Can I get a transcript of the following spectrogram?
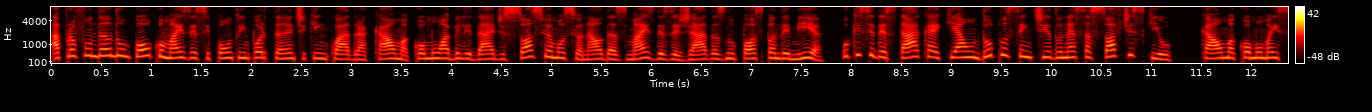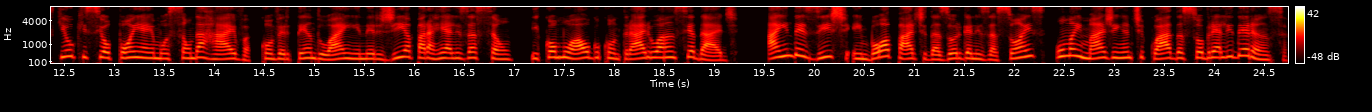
Aprofundando um pouco mais esse ponto importante que enquadra a calma como uma habilidade socioemocional das mais desejadas no pós-pandemia, o que se destaca é que há um duplo sentido nessa soft skill. Calma como uma skill que se opõe à emoção da raiva, convertendo-a em energia para a realização, e como algo contrário à ansiedade. Ainda existe, em boa parte das organizações, uma imagem antiquada sobre a liderança.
